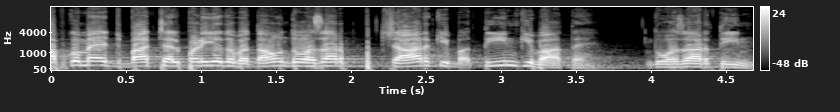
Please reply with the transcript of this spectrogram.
آپ کو میں بات چل پڑی ہے تو بتاؤں دو ہزار چار کی با... تین کی بات ہے دو ہزار تین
